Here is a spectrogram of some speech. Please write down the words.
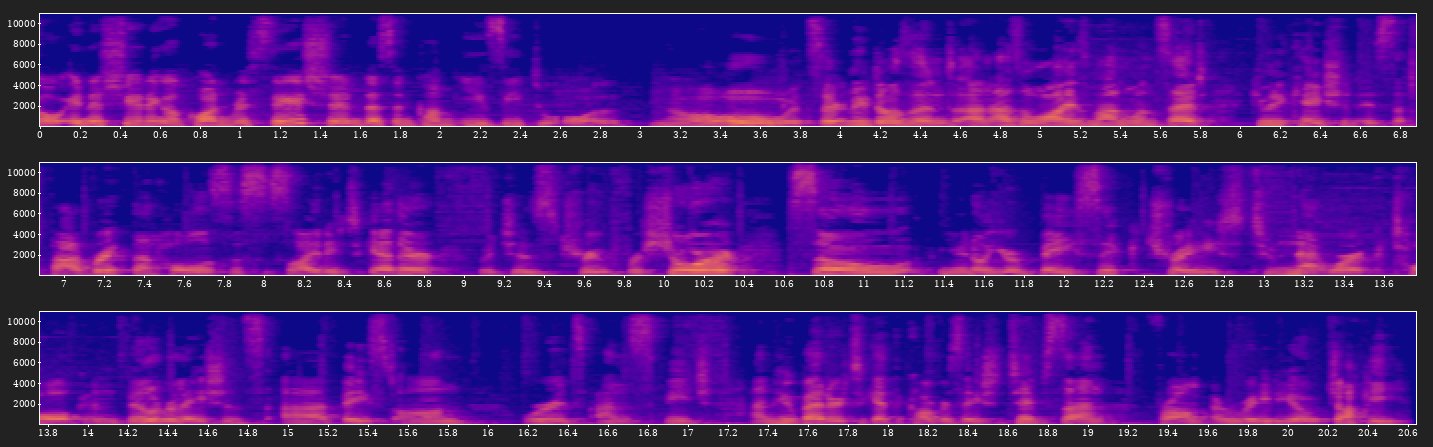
So initiating a conversation doesn't come easy to all. No, it certainly doesn't. And as a wise man once said, communication is the fabric that holds the society together, which is true for sure. So, you know, your basic trait to network, talk, and build relations uh, based on words and speech. And who better to get the conversation tips than from a radio jockey?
